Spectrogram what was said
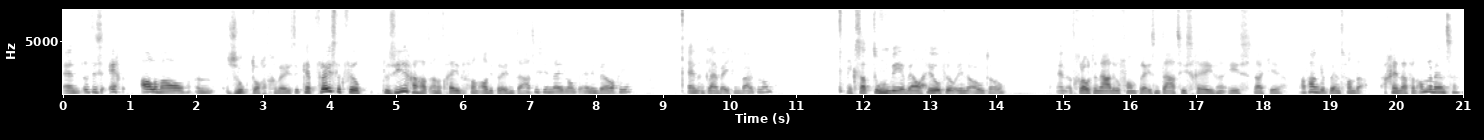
En dat is echt allemaal een zoektocht geweest. Ik heb vreselijk veel plezier gehad aan het geven van al die presentaties in Nederland en in België. En een klein beetje in het buitenland. Ik zat toen weer wel heel veel in de auto. En het grote nadeel van presentaties geven is dat je afhankelijk bent van de agenda van andere mensen.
